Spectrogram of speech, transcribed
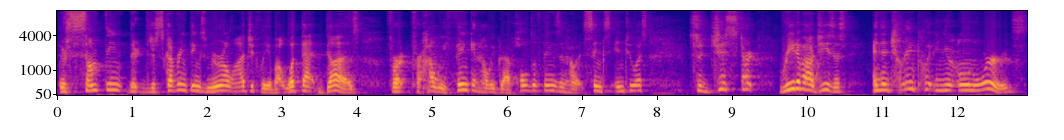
There's something they're discovering things neurologically about what that does for, for how we think and how we grab hold of things and how it sinks into us. So just start, read about Jesus, and then try and put in your own words,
